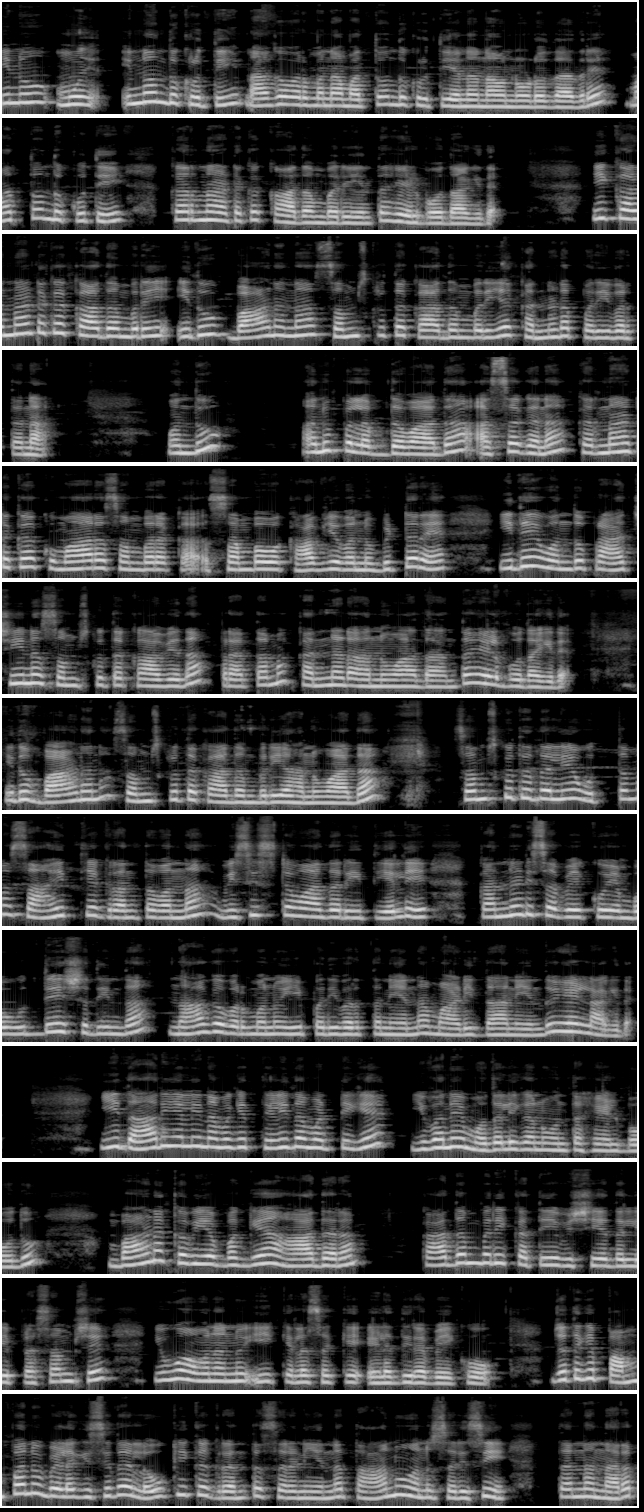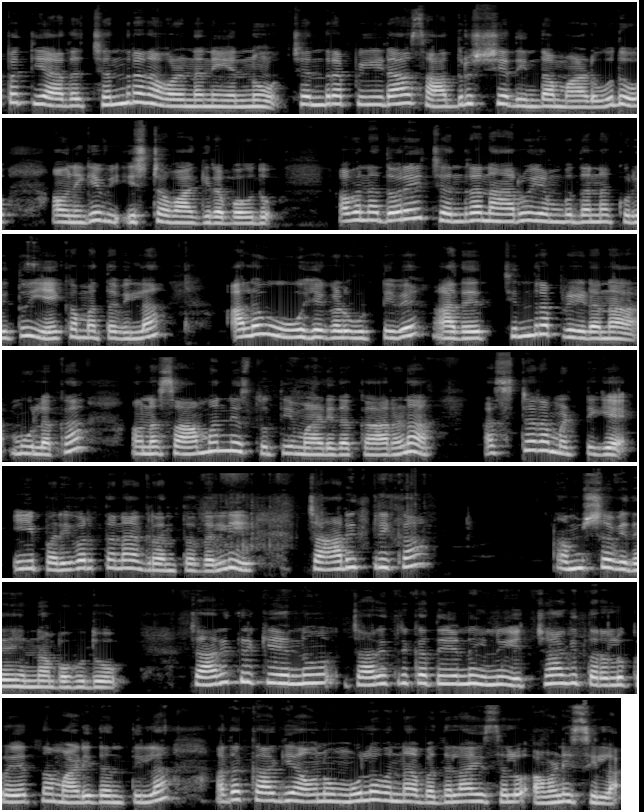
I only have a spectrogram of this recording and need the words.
ಇನ್ನು ಮು, ಇನ್ನೊಂದು ಕೃತಿ, ನಾಗವರ್ಮನ ಮತ್ತೊಂದು ಕೃತಿಯನ್ನು ನಾವು ನೋಡೋದಾದರೆ, ಮತ್ತೊಂದು ಕೃತಿ ಕರ್ನಾಟಕ ಕಾದಂಬರಿ ಅಂತ ಹೇಳ್ಬೋದಾಗಿದೆ. ಈ ಕರ್ನಾಟಕ ಕಾದಂಬರಿ ಇದು ಬಾಣನ ಸಂಸ್ಕೃತ ಕಾದಂಬರಿಯ ಕನ್ನಡ ಪರಿವರ್ತನ. ಒಂದು ಅನುಪಲಬ್ಧವಾದ ಅಸಗನ ಕರ್ನಾಟಕ ಕುಮಾರ ಸಂಬರ ಕ, ಸಂಭವ ಕಾವ್ಯವನ್ನು ಬಿಟ್ಟರೆ ಇದೇ ಒಂದು ಪ್ರಾಚೀನ ಸಂಸ್ಕೃತ ಕಾವ್ಯದ ಪ್ರಥಮ ಕನ್ನಡ ಅನುವಾದ ಅಂತ ಹೇಳ್ಬೋದಾಗಿದೆ. ಇದು ಬಾಣನ ಸಂಸ್ಕೃತ ಕಾದಂಬರಿಯ ಅನುವಾದ. ಸಂಸ್ಕೃತದಲ್ಲಿ ಉತ್ತಮ ಸಾಹಿತ್ಯ ಗ್ರಂಥವನ್ನು ವಿಶಿಷ್ಟವಾದ ರೀತಿಯಲ್ಲಿ ಕನ್ನಡಿಸಬೇಕು ಎಂಬ ಉದ್ದೇಶದಿಂದ ನಾಗವರ್ಮನು ಈ ಪರಿವರ್ತನೆಯನ್ನು ಮಾಡಿದ್ದಾನೆ ಎಂದು ಹೇಳಲಾಗಿದೆ. ಈ ದಾರಿಯಲ್ಲಿ ನಮಗೆ ತಿಳಿದ ಮಟ್ಟಿಗೆ ಇವನೇ ಮೊದಲಿಗನು ಅಂತ ಹೇಳ್ಬೋದು. ಬಾಣಕವಿಯ ಬಗ್ಗೆ ಆದರ ಕಾದಂಬರಿ ಕಥೆಯ ವಿಷಯದಲ್ಲಿ ಪ್ರಶಂಸೆ, ಇವು ಅವನನ್ನು ಈ ಕೆಲಸಕ್ಕೆ ಎಳೆದಿರಬೇಕು. ಜೊತೆಗೆ ಪಂಪನು ಬೆಳಗಿಸಿದ ಲೌಕಿಕ ಗ್ರಂಥ ಸರಣಿಯನ್ನು ತಾನು ಅನುಸರಿಸಿ ತನ್ನ ನರಪತಿಯಾದ ಚಂದ್ರನ ವರ್ಣನೆಯನ್ನು ಚಂದ್ರಪೀಡಾ ಸಾದೃಶ್ಯದಿಂದ ಮಾಡುವುದು ಅವನಿಗೆ ಇಷ್ಟವಾಗಿರಬಹುದು. ಅವನ ದೊರೆ ಚಂದ್ರನಾರು ಎಂಬುದನ್ನು ಕುರಿತು ಏಕಮತವಿಲ್ಲ. ಹಲವು ಊಹೆಗಳು ಹುಟ್ಟಿವೆ, ಆದರೆ ಚಂದ್ರಪ್ರೀಡನ ಮೂಲಕ ಅವನ ಸಾಮಾನ್ಯ ಸ್ತುತಿ ಮಾಡಿದ ಕಾರಣ ಅಷ್ಟರ ಮಟ್ಟಿಗೆ ಈ ಪರಿವರ್ತನಾ ಗ್ರಂಥದಲ್ಲಿ ಚಾರಿತ್ರಿಕ ಅಂಶವಿದೆ ಎನ್ನಬಹುದು. ಚಾರಿತ್ರಿಕೆಯನ್ನು, ಚಾರಿತ್ರಿಕತೆಯನ್ನು ಇನ್ನೂ ಹೆಚ್ಚಾಗಿ ತರಲು ಪ್ರಯತ್ನ ಮಾಡಿದಂತಿಲ್ಲ. ಅದಕ್ಕಾಗಿ ಅವನು ಮೂಲವನ್ನು ಬದಲಾಯಿಸಲು ಅವಣಿಸಿಲ್ಲ.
